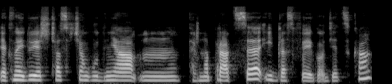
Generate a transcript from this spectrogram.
Jak znajdujesz czas w ciągu dnia mm, też na pracę i dla swojego dziecka?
